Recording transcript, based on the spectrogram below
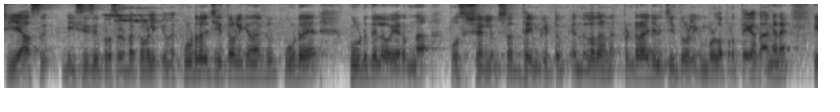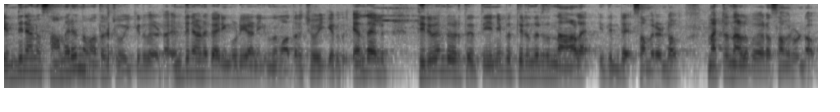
ഷിയാസ് ഡി സി സി പ്രസിഡന്റൊക്കെ വിളിക്കുന്നത്. കൂടുതൽ ചീത്ത വിളിക്കുന്നവർക്ക് കൂടുതൽ കൂടുതൽ ഉയർന്ന പൊസിഷനിലും ശ്രദ്ധയും കിട്ടും എന്നുള്ളതാണ് പിണറായി വിജയനെ ചീത്ത വിളിക്കുമ്പോഴുള്ള പ്രത്യേകത. അങ്ങനെ എന്തിനാണ് സമരം എന്ന് മാത്രം ചോദിക്കരുത് കേട്ടോ. എന്തിനാണ് കരിങ്കൊടി കാണിക്കുന്നത് മാത്രം ചോദിക്കരുത് എന്തായാലും തിരുവനന്തപുരത്ത് എത്തി. ഇനിയിപ്പോൾ തിരുവനന്തപുരത്ത് നാളെ ഇതിന്റെ സമരം ഉണ്ടാവും. മറ്റന്നാൾ വേറെ സമരം ഉണ്ടാവും.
